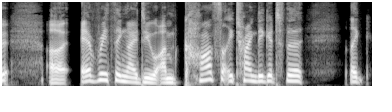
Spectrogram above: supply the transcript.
Uh, everything I do, I'm constantly trying to get to the like.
